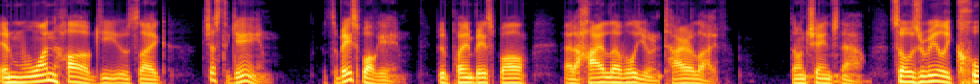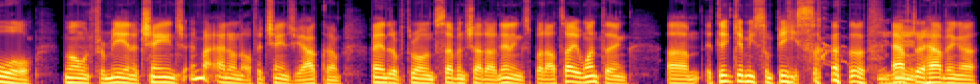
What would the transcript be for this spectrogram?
in one hug, he was like, just a game. It's a baseball game. You've Been playing baseball at a high level your entire life. Don't change now. So it was a really cool moment for me and a change. and I don't know if it changed the outcome. I ended up throwing seven shutout innings, but I'll tell you one thing: um, it did give me some peace after having a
